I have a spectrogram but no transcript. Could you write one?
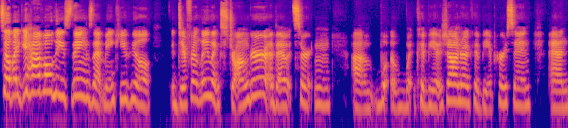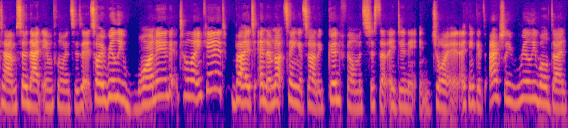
so like you have all these things that make you feel differently, like stronger about certain um, what could be a genre, could be a person, and um, so that influences it. So I really wanted to like it, but and I'm not saying it's not a good film. It's just that I didn't enjoy it. I think it's actually really well done,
